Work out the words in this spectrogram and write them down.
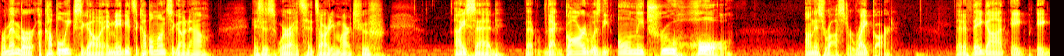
Remember, a couple weeks ago, and maybe it's a couple months ago now. This is where it's it's already March. Oof. I said that that guard was the only true hole on this roster, right guard. That if they got a, a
